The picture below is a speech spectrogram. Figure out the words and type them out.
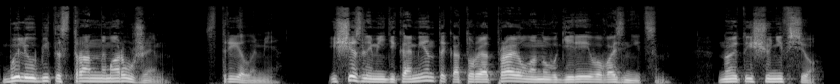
были убиты странным оружием – стрелами. Исчезли медикаменты, которые отправил на Новогиреева Возницын. Но это еще не все.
